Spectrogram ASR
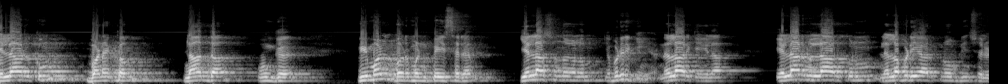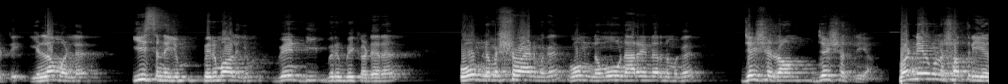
எல்லாருக்கும் வணக்கம். நான் தான் உங்க விமல் வர்மன் பேசுறேன். எல்லா சொந்தங்களும் எப்படி இருக்கீங்க? நல்லா இருக்கீங்களா? எல்லாரும் நல்லா இருக்கணும் நல்லபடியா இருக்கணும் அப்படின்னு சொல்லிட்டு எல்லாம் அல்ல ஈசனையும் பெருமாளையும் வேண்டி விரும்பி கடுறேன் ஓம் நம சிவாய நமக ஓம் நமோ நாராயணர் நமக. ஜெய் ஸ்ரீராம் ஜெய் சத்ரியா வன்னியகுல சத்திரிய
